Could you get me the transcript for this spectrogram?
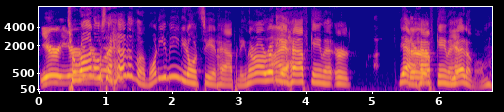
you're, you're Toronto's you're ahead of them. What do you mean you don't see it happening? They're already I- a half game at, or yeah, a half game yeah. ahead of them.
